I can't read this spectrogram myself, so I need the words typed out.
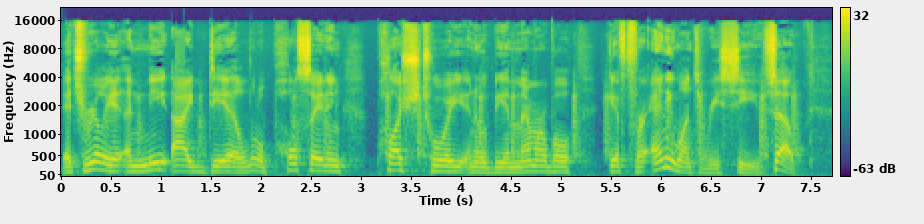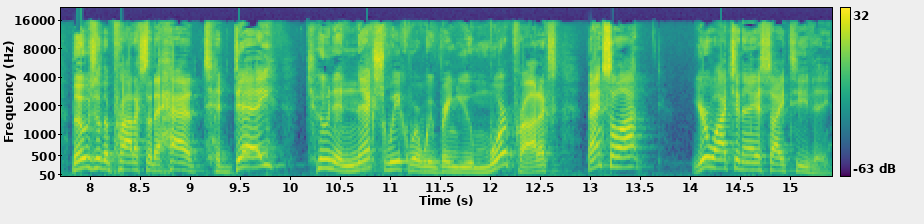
it's really a neat idea, a little pulsating plush toy, and it would be a memorable gift for anyone to receive. So those are the products that I had today. Tune in next week where we bring you more products. Thanks a lot. You're watching ASI TV.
